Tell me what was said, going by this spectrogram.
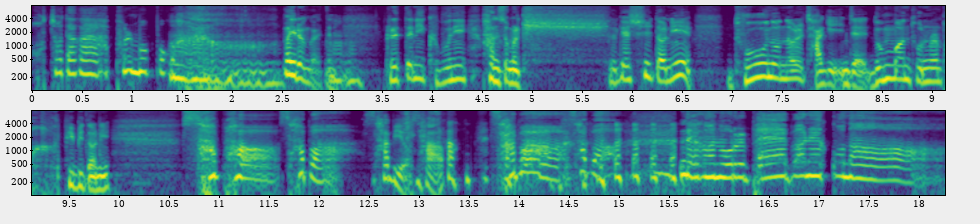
어쩌다가 앞을 못 보고 막 이런 거였더니 그랬더니 그분이 한숨을 길게 쉬더니 두 눈을 자기 이제 눈먼 두 눈을 막 비비더니 사파 사바 삽이요 삽 사바 사바. 내가 너를 배반했구나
